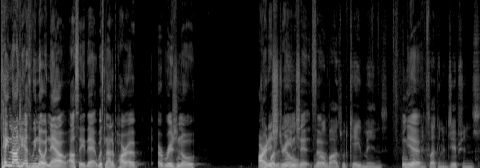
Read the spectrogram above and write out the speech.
technology as we know it now. I'll say that was not a part of original artistry no and shit. So robots with cavemen's yeah, and fucking Egyptians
